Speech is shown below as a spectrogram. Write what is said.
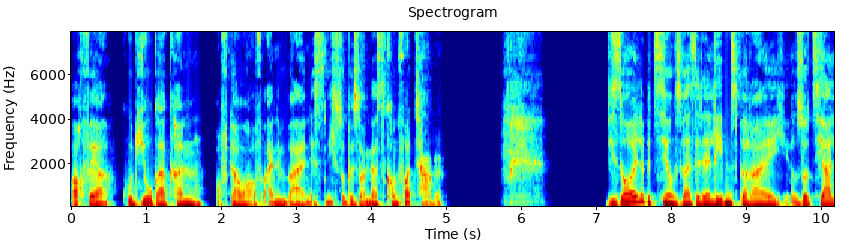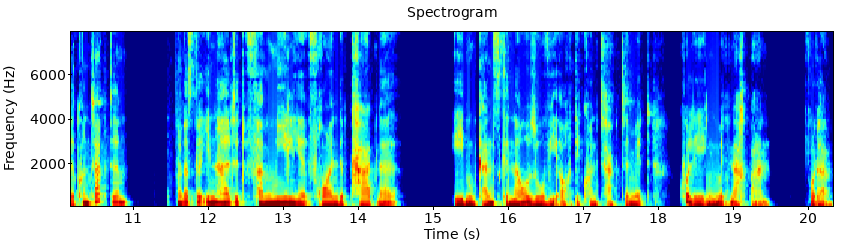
Auch wer gut Yoga kann, auf Dauer auf einem Bein ist nicht so besonders komfortabel. Die Säule bzw. der Lebensbereich soziale Kontakte, und das beinhaltet Familie, Freunde, Partner, eben ganz genauso wie auch die Kontakte mit Kollegen, mit Nachbarn oder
